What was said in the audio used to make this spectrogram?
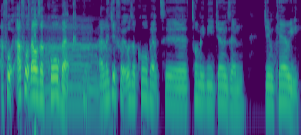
I thought I thought that was a callback. I Ah. legit thought it was a callback to Tommy Lee Jones and Jim Carrey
